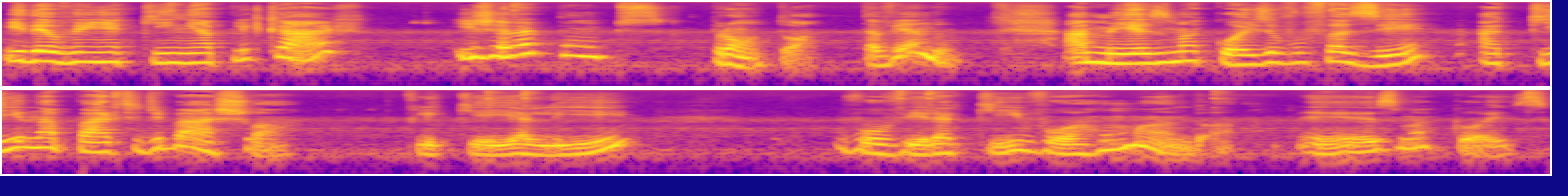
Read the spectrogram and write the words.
e daí eu venho aqui em aplicar e gerar pontos. Pronto, ó, tá vendo? A mesma coisa eu vou fazer aqui na parte de baixo, ó. Cliquei ali, vou vir aqui, vou arrumando, ó. Mesma coisa.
